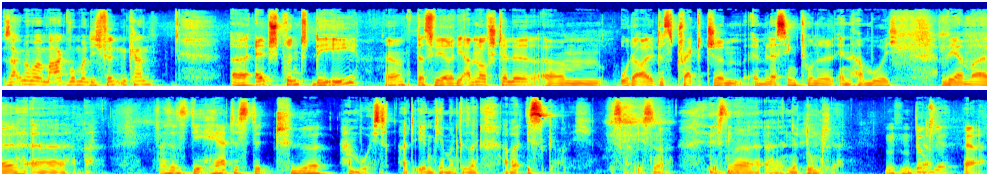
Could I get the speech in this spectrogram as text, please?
sag nochmal, Marc, wo man dich finden kann. Äh, elbsprint.de, ja, das wäre die Anlaufstelle. Ähm, oder altes Track Gym im Lessing-Tunnel in Hamburg. Wer mal, äh, was ist die härteste Tür Hamburgs, hat irgendjemand gesagt. Aber ist gar nicht. Ist, gar nicht, ist nur, ist nur äh, eine dunkle. Mhm. Dunkle? ja. ja.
